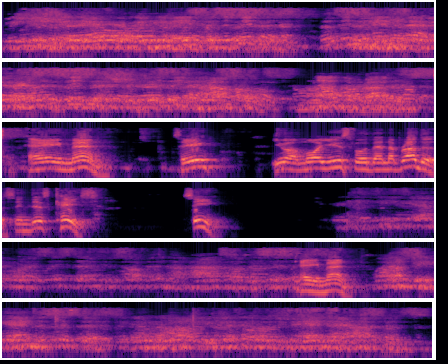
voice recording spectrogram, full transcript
We should therefore release the sisters. This means that first the sisters should visit the households, not the brothers. Amen. See? You are more useful than the brothers in this case. See. Amen. Once we gain the sisters, it will not be difficult to gain their husbands.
